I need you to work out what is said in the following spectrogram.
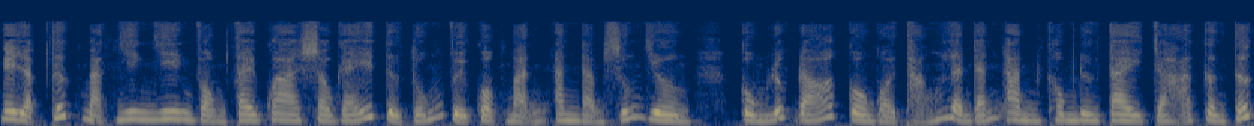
Ngay lập tức Mạc Nhiên Nhiên vòng tay qua sau gáy từ Tuấn Vĩ quật mạnh anh nằm xuống giường, cùng lúc đó cô ngồi thẳng lên đánh anh không nương tay cho hả cơn tức.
